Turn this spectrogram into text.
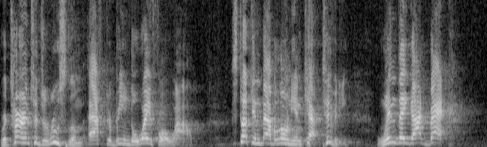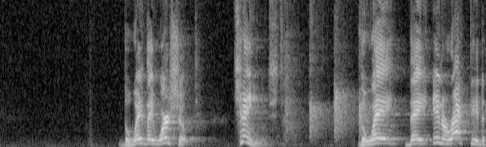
returned to Jerusalem after being away for a while, stuck in Babylonian captivity, when they got back, the way they worshiped changed the way they interacted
